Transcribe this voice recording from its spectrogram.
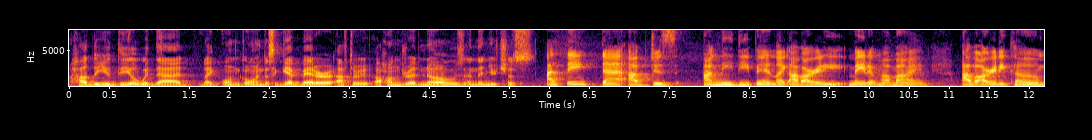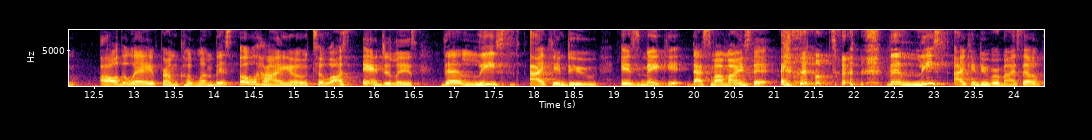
How do you deal with that like ongoing? Does it get better after a hundred no's and then you just? I think that I've just I'm knee deep in. Like I've already made up my mind. I've already come all the way from Columbus, Ohio to Los Angeles. The least I can do is make it. That's my mindset. the least I can do for myself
